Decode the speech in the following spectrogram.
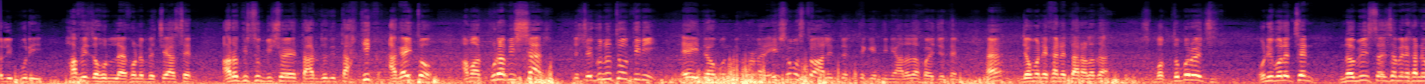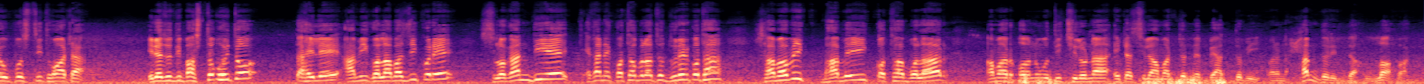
অলিপুরি হাফিজাহুল্লাহ এখনও বেঁচে আছেন। আরও কিছু বিষয়ে তার যদি তাহকিক আগাইতো, আমার পুরা বিশ্বাস যে সেগুলোতেও তিনি এই দেওবন্দি ঘটনার এই সমস্ত আলিমদের থেকে তিনি আলাদা হয়ে যেতেন। হ্যাঁ? যেমন এখানে তার আলাদা বক্তব্য রয়েছে। উনি বলেছেন, নবী ইসলামের এখানে উপস্থিত হওয়াটা, এটা যদি বাস্তব হইতো, তাহলে আমি গলাবাজি করে স্লোগান দিয়ে এখানে কথা বলা তো দূরের কথা, স্বাভাবিকভাবেই কথা বলার আমার অনুমতি ছিল না, এটা ছিল আমার জন্য বেয়াদবি। মানে আলহামদুলিল্লাহ আকবার।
